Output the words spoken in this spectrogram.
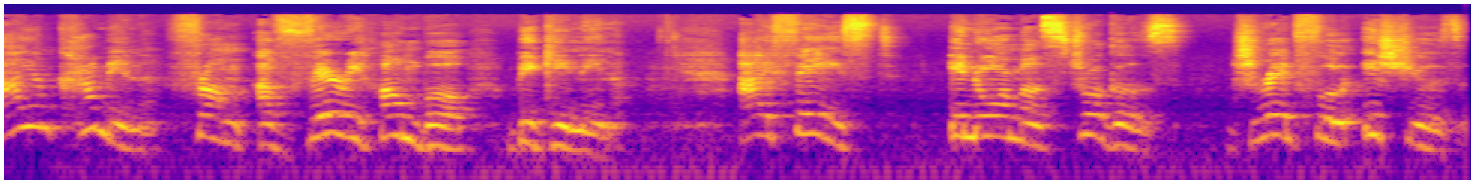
I am coming from a very humble beginning. I faced enormous struggles, dreadful issues,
